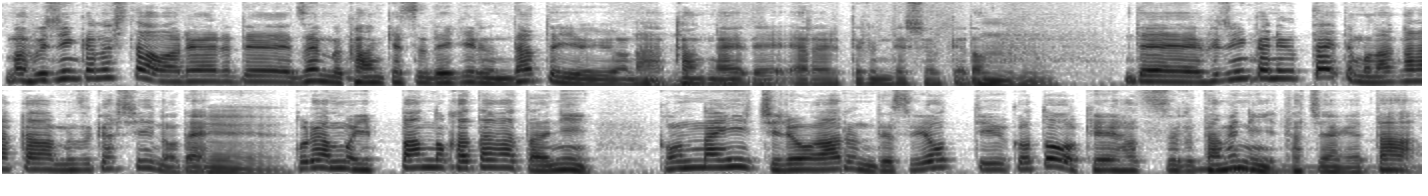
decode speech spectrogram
まあ、婦人科の人は我々で全部完結できるんだというような考えでやられてるんでしょうけど、で婦人科に訴えてもなかなか難しいので、これはもう一般の方々にこんないい治療があるんですよっていうことを啓発するために立ち上げた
